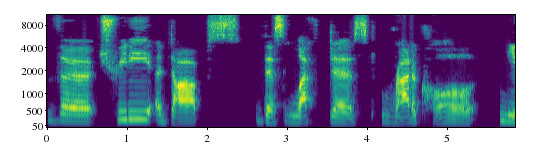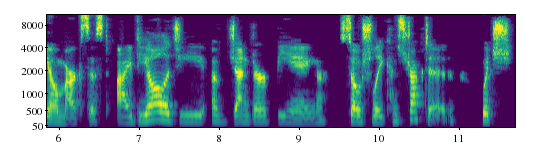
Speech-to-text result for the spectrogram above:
the treaty adopts this leftist, radical, neo-Marxist ideology of gender being socially constructed, which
